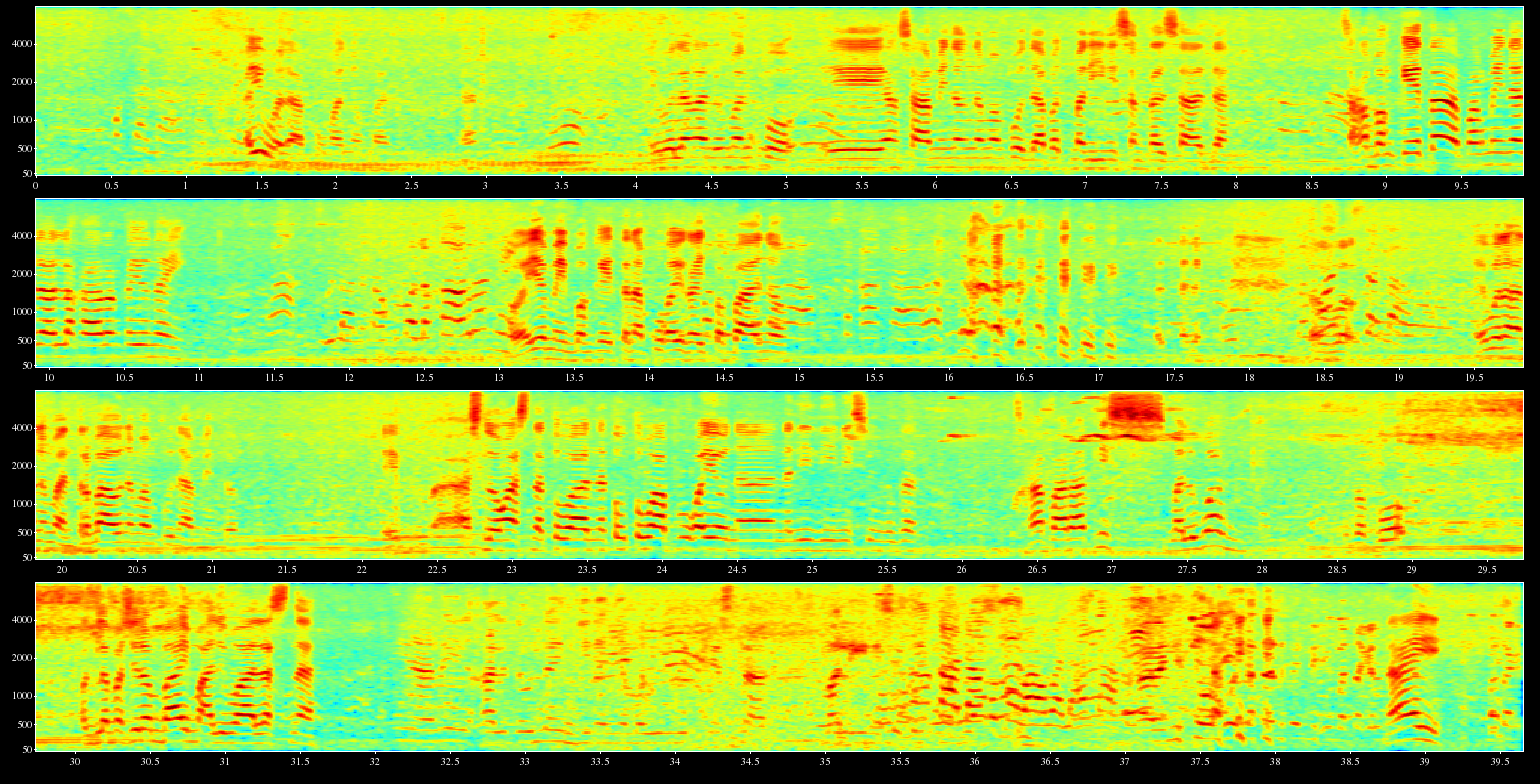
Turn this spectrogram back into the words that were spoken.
Ay, wala pong ano man. Ha? Eh, walang ano man po. Eh, ang sa amin lang naman po, dapat malinis ang kalsada. Sa kabangketa, parang may nalalakaran kayo, Nay. Wala na ako malakaran eh. O, ayan, may bangketa na po kayo kahit papaano. Wala ako sa kaka... Opo. Maraming salamat. Eh, wala naman. Trabaho naman po namin to. Eh, as long as natuwa, natutuwa po kayo na nalilinis yung lugar. Saka para at least maluwag. Di ba po? Paglabas nyo ng bahay, maaliwalas na. Si nanay, akala daw na hindi na niya mawitness na malinis itong Akala ko mawawala na ako. Akala niya mawala na, hindi matagal na. Nay,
